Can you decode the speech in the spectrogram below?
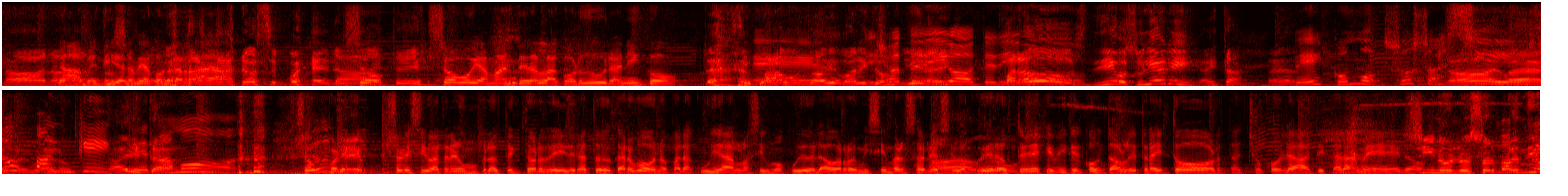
No, no. No, mentira, no voy a contar nada. no se puede, no. yo, este- yo voy a mantener la cordura, Nico. Así que Vamos todavía, Pablito. yo te Bien ahí. digo, te Para digo- vos, Diego Zuliani. Ahí está. ¿eh? ¿Ves cómo sos así? No, y bueno, sos bueno. panqueque. Ramón. Yo, por ejemplo, yo les iba a traer un protector de hidratos de carbono para cuidarlo, así como cuido el ahorro de mis inversores, Ah, se lo cuidar a mirá vos. ustedes, que vi que el contador le trae torta, chocolate, caramelo. Sí, no, nos sorprendió.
